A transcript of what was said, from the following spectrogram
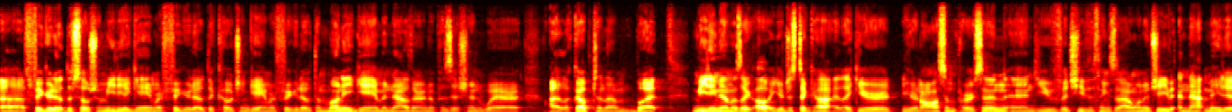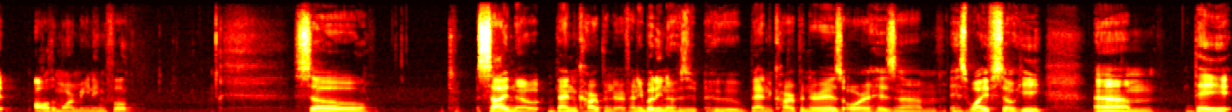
uh, figured out the social media game or figured out the coaching game or figured out the money game. And now they're in a position where I look up to them. But meeting them was like oh you're just a guy. Like you're you're an awesome person and you've achieved the things that I want to achieve. And that made it all the more meaningful so side note Ben Carpenter if anybody knows who Ben Carpenter is or his um his wife Sophie um they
